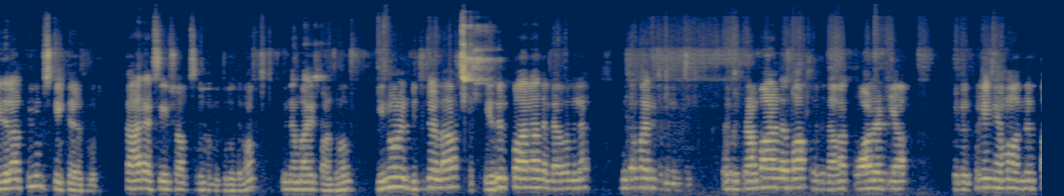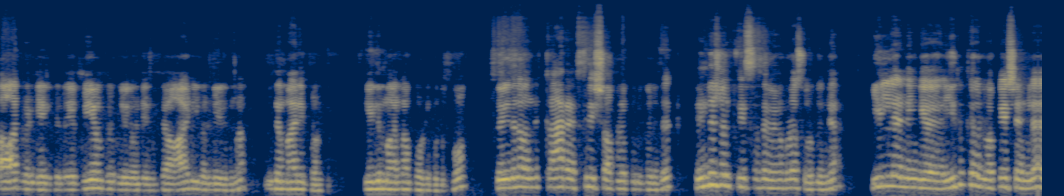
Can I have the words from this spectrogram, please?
இதெல்லாம் பியூர் ஸ்டிக்கர் கார் ஆக்சி ஷாப்ஸ் நம்ம கொடுக்குறோம். இந்த மாதிரி பண்ணுறோம் இன்னொன்று டிஜிட்டலாக எதிர்பாராத லெவலில் இந்த மாதிரி பண்ணிருக்கோம். ஒரு பிரமாதமாக ஒரு நல்லா குவாலிட்டியாக ஒரு ப்ரீமியமாக வந்து கார் வண்டி இருக்குது. பிஎம்டபிள்யூ வண்டி இருக்குது. ஆடி வண்டி இருக்குன்னா இந்த மாதிரி பண்ணுறோம் இது மாதிரிலாம் போட்டு கொடுப்போம். ஸோ இதெல்லாம் வந்து கார் ஆக்சரி ஷாப்ல கொடுக்குறது. இண்டிவிஜுவல் பீசஸ் வேணும் கூட சொல்லுங்க. இல்ல நீங்க இருக்கிற லொகேஷன்ல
